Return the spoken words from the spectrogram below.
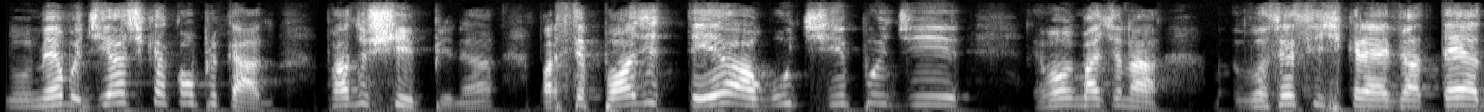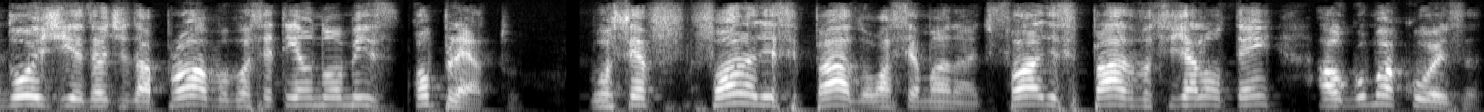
no mesmo dia acho que é complicado, por causa do chip, né? Mas você pode ter algum tipo de. Vamos imaginar, você se inscreve até dois dias antes da prova, você tem o nome completo você fora desse prazo, uma semana antes, fora desse prazo, você já não tem alguma coisa.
